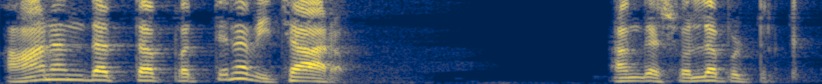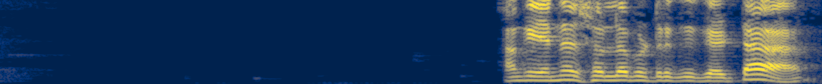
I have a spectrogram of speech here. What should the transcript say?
ஆனந்தத்தை பற்றின விசாரம். அங்கே சொல்லப்பட்டிருக்கு. அங்கே என்ன சொல்லப்பட்டிருக்கு கேட்டால்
